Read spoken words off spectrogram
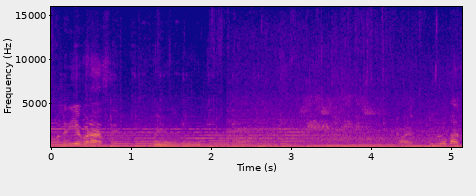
আমাদের ইয়ে করা আছে। হয়ে যাবে হয়ে যাবে। আছে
